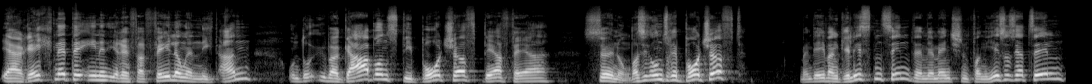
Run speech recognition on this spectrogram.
Er rechnete ihnen ihre Verfehlungen nicht an und übergab uns die Botschaft der Versöhnung. Was ist unsere Botschaft? Wenn wir Evangelisten sind, wenn wir Menschen von Jesus erzählen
